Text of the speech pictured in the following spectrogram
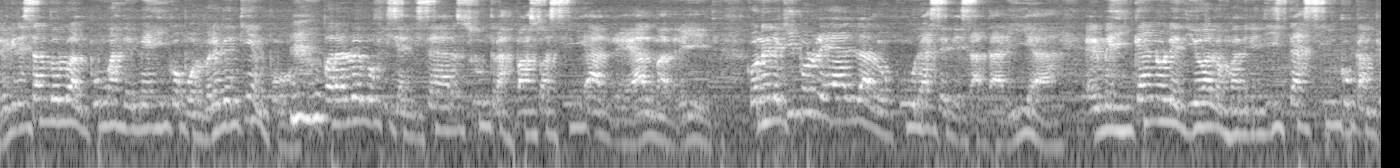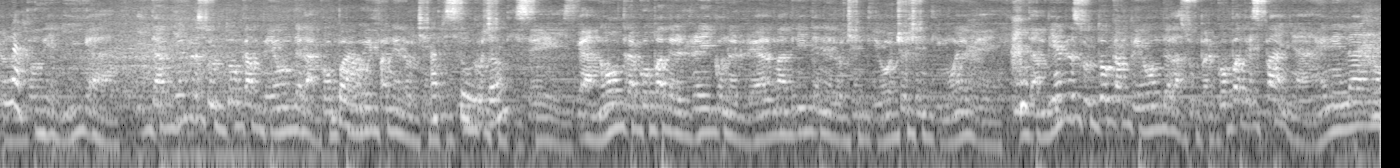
regresándolo al Pumas de México por breve tiempo, para luego oficializar su traspaso así al Real Madrid. Con el equipo real la locura se desataría. El mexicano le dio a los madridistas cinco campeonatos de liga y también resultó campeón de la Copa UEFA en el 85-86. Ganó otra Copa del Rey con el Real Madrid en el 88-89 y también resultó campeón de la Supercopa de España en el año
